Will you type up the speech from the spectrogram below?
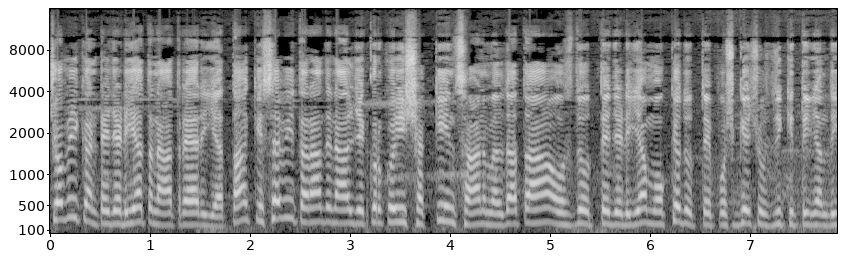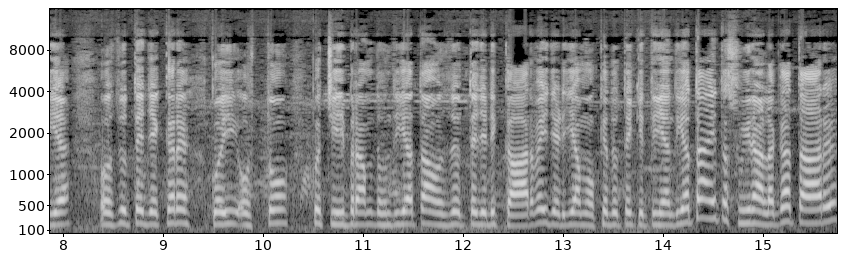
24 ਘੰਟੇ ਜਿਹੜੀ ਆ ਤੈਨਾਤ ਰਹਿ ਰਹੀ ਆ। ਤਾਂ ਕਿਸੇ ਵੀ ਤਰ੍ਹਾਂ ਦੇ ਨਾਲ ਜੇਕਰ ਕੋਈ ਸ਼ੱਕੀ ਇਨਸਾਨ ਮਿਲਦਾ, ਤਾਂ ਉਸ ਦੇ ਉੱਤੇ ਜਿਹੜੀ ਆ ਮੌਕੇ ਦੇ ਉੱਤੇ ਪੁੱਛਗਿੱਛ ਉਸ ਦੀ ਕੀਤੀ ਜਾਂਦੀ ਹੈ ਉਸ ਦੇ ਉੱਤੇ ਜੇਕਰ ਕੋਈ ਉਸ ਤੋਂ ਕੋਈ ਚੀਜ਼ ਬਰਾਮਦ ਹੁੰਦੀ ਆ, ਤਾਂ ਉਸ ਦੇ ਉੱਤੇ ਜਿਹੜੀ ਕਾਰਵਾਈ ਜਿਹੜੀ ਆ ਮੌਕੇ ਦੇ ਉੱਤੇ ਕੀਤੀ ਜਾਂਦੀ ਆ। ਤਾਂ ਇਹ ਤਸਵੀਰਾਂ ਲਗਾਤਾਰ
